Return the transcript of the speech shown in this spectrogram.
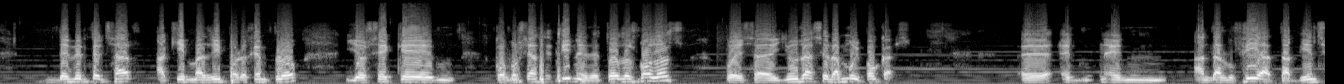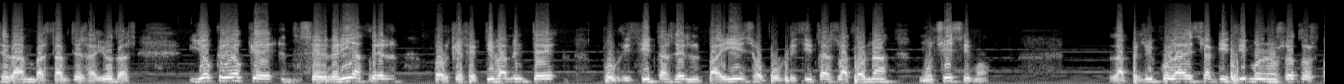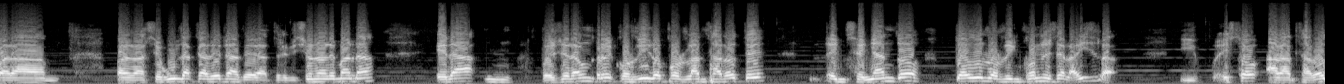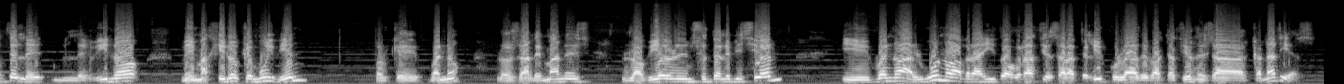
deben pensar, aquí en Madrid, por ejemplo, yo sé que mm, como se hace cine de todos modos, pues ayudas serán muy pocas. en, Andalucía también se dan bastantes ayudas. Yo creo que se debería hacer porque efectivamente publicitas el país o publicitas la zona muchísimo. La película hecha que hicimos nosotros para, para la segunda cadena de la televisión alemana era pues era un recorrido por Lanzarote enseñando todos los rincones de la isla. Y esto a Lanzarote le, le vino me imagino que muy bien, porque, bueno, los alemanes lo vieron en su televisión y, bueno, alguno habrá ido gracias a la película de vacaciones a Canarias.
